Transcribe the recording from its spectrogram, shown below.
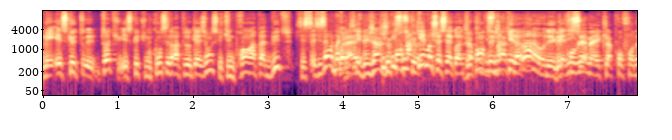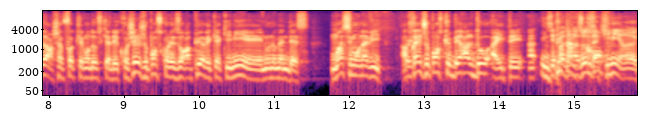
Mais est-ce que toi, tu, est-ce que tu ne concéderas plus d'occasion? Est-ce que tu ne prendras pas de but? C'est ça, mon problème. Bah, déjà, je pense marquer, que- moi je suis assez d'accord Je pense déjà marquer là-bas, on est les problèmes avec la profondeur à chaque fois que Lewandowski a décroché, je pense qu'on les aura plus avec Hakimi et Nuno Mendes. Moi, c'est mon avis. Après, je pense que Beraldo a été un- une C'est pas dans la zone d'Akimi. Hein.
